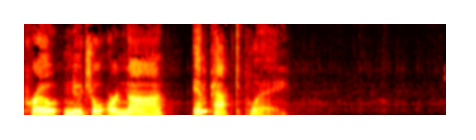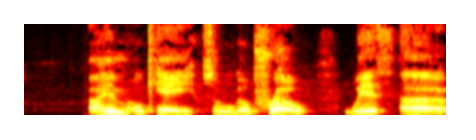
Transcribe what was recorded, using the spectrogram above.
pro, neutral, or nah, impact play. I am okay, so we'll go pro with uh,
